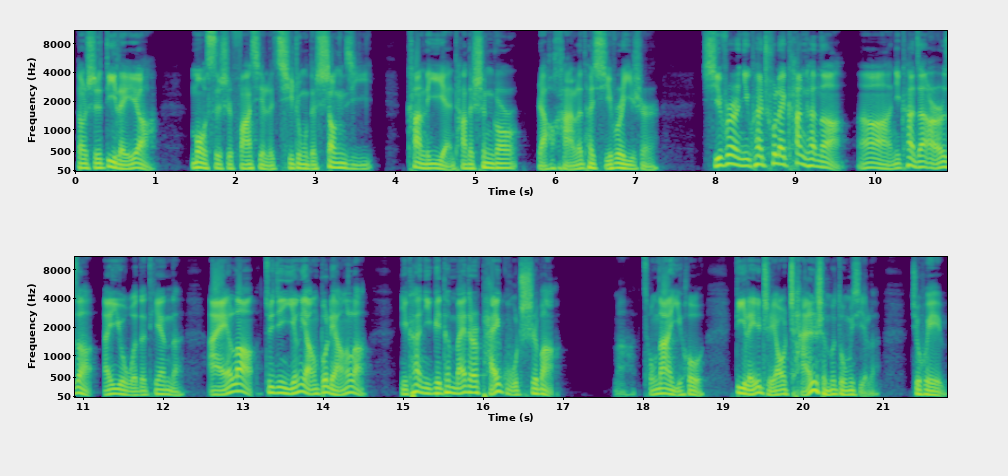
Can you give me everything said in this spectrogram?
当时地雷呀。貌似是发现了其中的商机，看了一眼他的身高，然后喊了他媳妇儿一声：“媳妇儿，你快出来看看呐！啊，你看咱儿子，哎呦，我的天哪，矮了，最近营养不良了。你看，你给他买点排骨吃吧。”啊，从那以后，地雷只要馋什么东西了，就会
